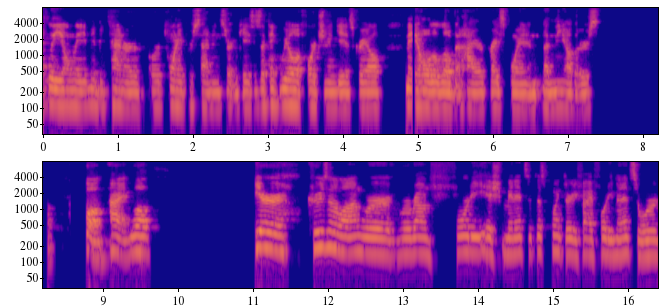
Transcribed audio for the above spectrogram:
likely only maybe 10 or, or 20% in certain cases. I think Wheel of Fortune and Gaea's Cradle may hold a little bit higher price point than the others. Cool. All right. Well, you're cruising along. We're we're around 40-ish minutes at this point, 35, 40 minutes. So we're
